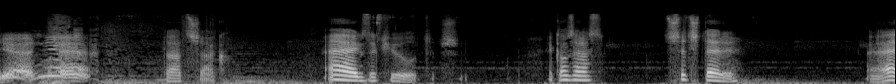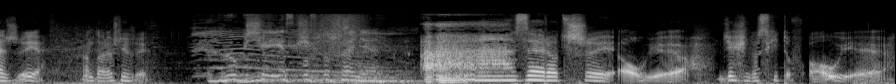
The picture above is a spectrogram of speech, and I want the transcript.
nie, nie. Dat Shako. Execute. Jak on zaraz... 3-4. E, żyje. No dobra, już nie żyje. Wróg się jest pustoszenie. A 0-3, oh yeah. 10 z hitów, oh yeah.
